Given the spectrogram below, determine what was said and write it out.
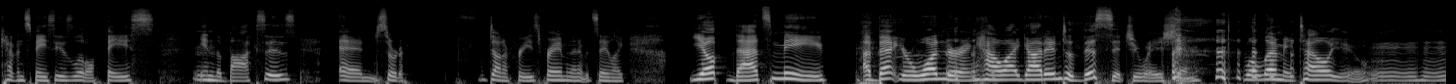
kevin spacey's little face in Mhm. the boxes and sort of f- done a freeze frame and then it would say like yep that's me i bet you're wondering how i got into this situation well let me tell you hmm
